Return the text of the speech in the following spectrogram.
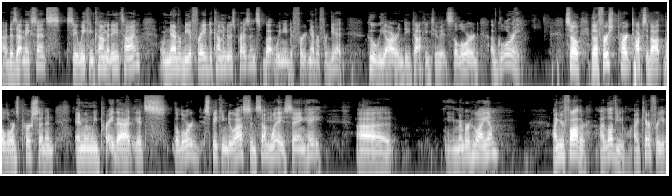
Uh, does that make sense? See, we can come at any time. We'll never be afraid to come into his presence, but we need to for, never forget who we are indeed talking to. It's the Lord of glory. So the first part talks about the Lord's person, and, and when we pray that, it's the Lord speaking to us in some ways, saying, Hey, uh, you remember who I am? I'm your father. I love you. I care for you.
